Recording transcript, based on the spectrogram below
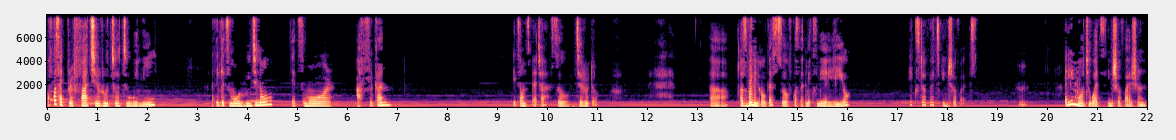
of course, I prefer Cheruto to Winnie. I think it's more original, it's more African. It sounds better, so Cheruto. Uh, I was born in August, so of course that makes me a Leo. Extrovert, introvert. Hmm. I lean more towards introversion,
